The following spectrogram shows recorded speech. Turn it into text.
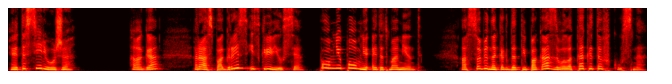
это Сережа. Ага, Раз погрыз и скривился. Помню, помню этот момент. Особенно, когда ты показывала, как это вкусно.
